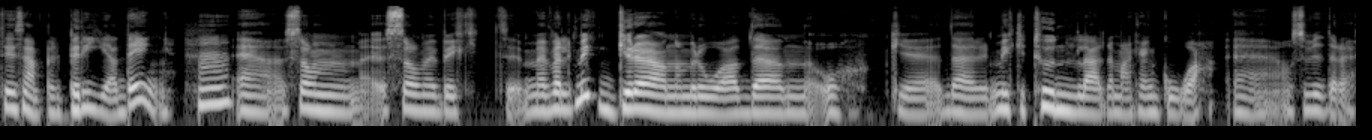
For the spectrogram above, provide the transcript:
Till exempel Bredäng Mm. eh, som, som är byggt med väldigt mycket grönområden och eh, där mycket tunnlar där man kan gå eh, och så vidare.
